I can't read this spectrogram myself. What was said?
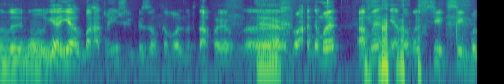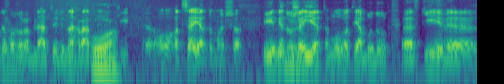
Ага. Ну, є, є багато інших безалкогольних напоїв. Е, Ех. Ну, а не ми, а ми, ні, ну ми всіх, всіх будемо виробляти виноград. О. О, оце я думаю, що і він вже є. Тому от я буду е, в Києві е,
